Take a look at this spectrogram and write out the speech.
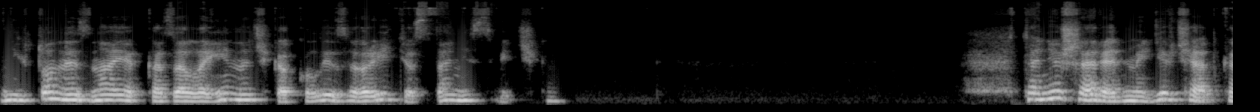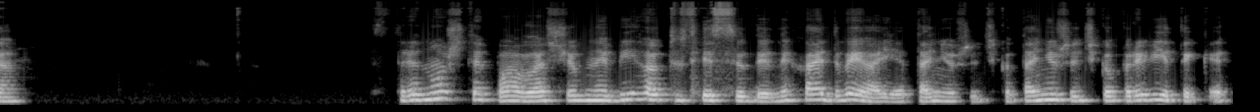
Ніхто не знає, як казала Іночка, коли згорить остання свічка. Танюша Редмі, дівчатка, стриножте Павла, щоб не бігав туди-сюди. Нехай двигає, Танюшечко. Танюшечко, привітики.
